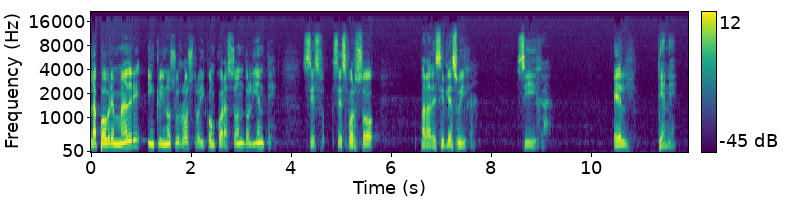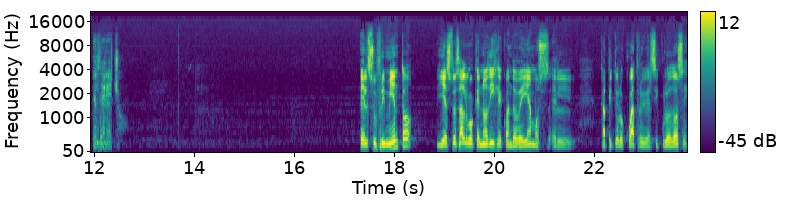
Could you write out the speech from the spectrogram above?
La pobre madre inclinó su rostro y con corazón doliente se, esforzó para decirle a su hija, sí hija, él tiene el derecho. El sufrimiento, y esto es algo que no dije cuando veíamos el, capítulo 4 y versículo 12.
